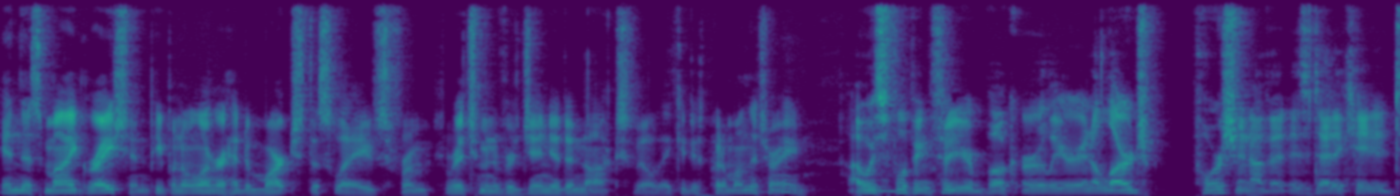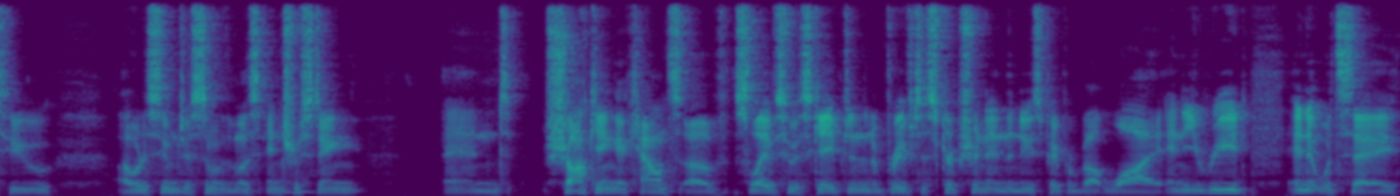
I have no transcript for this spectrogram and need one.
in this migration. People no longer had to march the slaves from Richmond, Virginia to Knoxville. They could just put them on the train. I was flipping through your book earlier and a large portion of it is dedicated to I would assume just some of the most interesting and shocking accounts of slaves who escaped and then a brief description in the newspaper about why. And you read and it would say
